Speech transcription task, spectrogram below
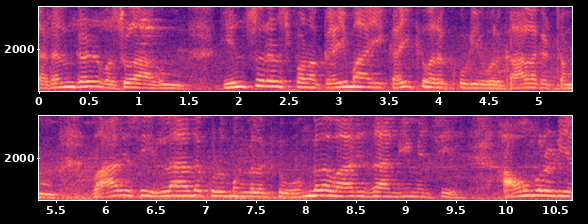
கடன்கள் வசூலாகும். இன்சூரன்ஸ் பணம் claim ஆகி கைக்கு வரக்கூடிய ஒரு காலகட்டம். வாரிசு இல்லாத குடும்பங்களுக்கு உங்களை வாரிசாக நியமித்து அவங்களுடைய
